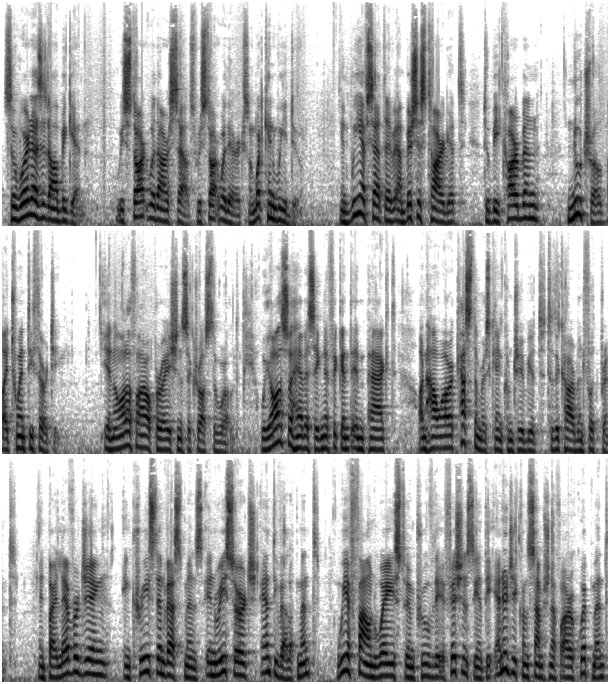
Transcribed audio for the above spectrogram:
So, where does it all begin? We start with ourselves. We start with Ericsson. What can we do? And we have set an ambitious target to be carbon neutral by 2030 in all of our operations across the world. We also have a significant impact on how our customers can contribute to the carbon footprint. And by leveraging increased investments in research and development, we have found ways to improve the efficiency and the energy consumption of our equipment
